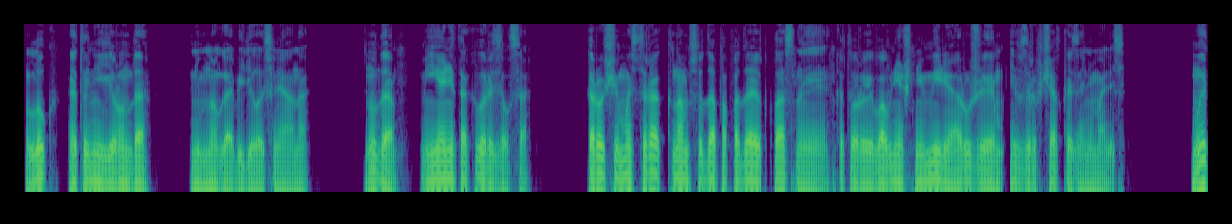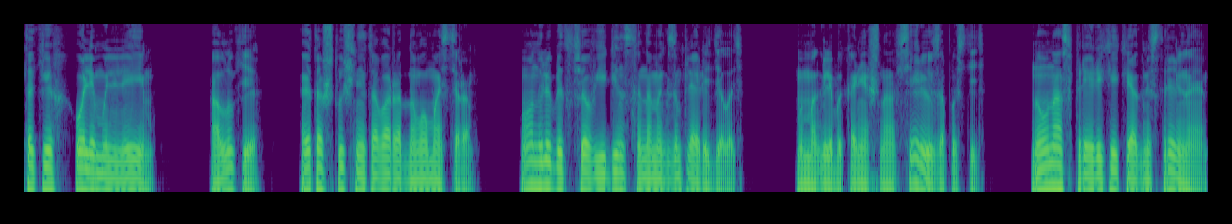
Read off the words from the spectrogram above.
Лук — это не ерунда, немного обиделась Лиана. Ну да, я не так выразился. Короче, мастера к нам сюда попадают классные, которые во внешнем мире оружием и взрывчаткой занимались. Мы таких холим и лелеем. А луки — это штучный товар одного мастера, он любит все в единственном экземпляре делать. Мы могли бы, конечно, в серию запустить, но у нас в приоритете огнестрельное,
